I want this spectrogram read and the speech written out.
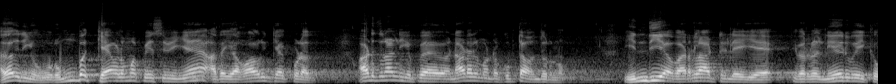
அதாவது நீங்கள் ரொம்ப கேவலமாக பேசுவீங்க அதை யாரும் கேட்கக்கூடாது. அடுத்த நாள் நீங்கள் இப்போ நாடாளுமன்றம் கூப்பிட்டா வந்துடணும் இந்திய வரலாற்றிலேயே இவர்கள் நேரு வைக்க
